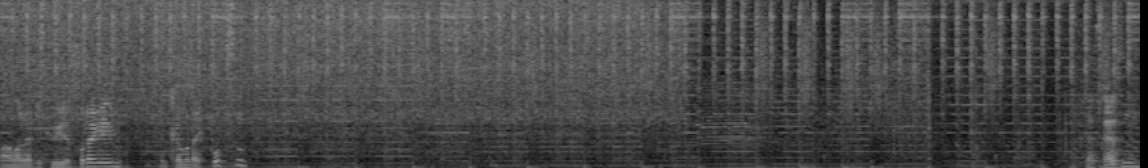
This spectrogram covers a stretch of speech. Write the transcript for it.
Machen wir gleich die Kühe Futter geben. Dann können wir gleich putzen. Verfressen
